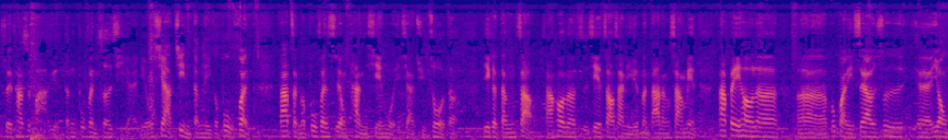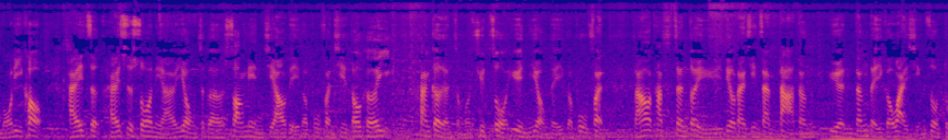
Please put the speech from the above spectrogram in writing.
所以它是把远灯部分遮起来，留下近灯的一个部分。它整个部分是用碳纤维下去做的。一个灯罩，然后呢，直接照在你原本大灯上面。那背后呢，呃，不管你是要是呃用魔力扣，还是还是说你要用这个双面胶的一个部分，其实都可以，看个人怎么去做运用的一个部分。然后它是针对于六代进站大灯远灯的一个外形做独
